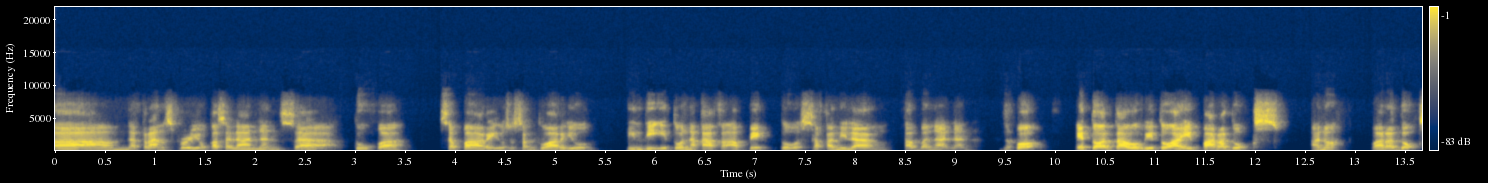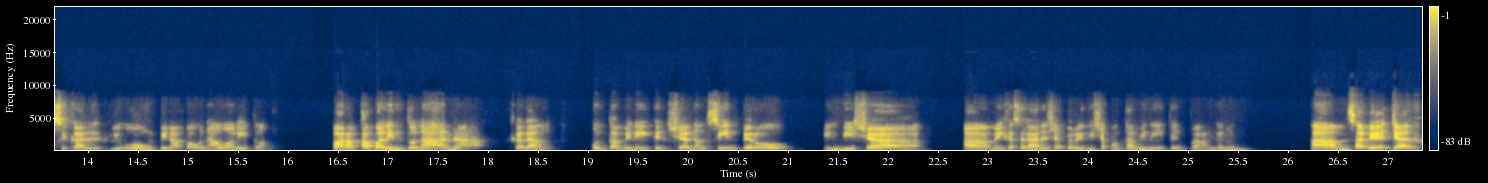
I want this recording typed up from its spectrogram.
um, na-transfer yung kasalanan sa tupa, sa pare o sa sanktuaryo, hindi ito nakakaapekto sa kanilang kabanalan. Ano po? Ito ang tawag rito ay paradox. Ano? Paradoxical yung pinapaunawa rito. Parang kabalinto na na ka lang, contaminated siya ng sin pero hindi siya uh, may kasalanan siya pero hindi siya contaminated parang ganun. Um, sabi diyan,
